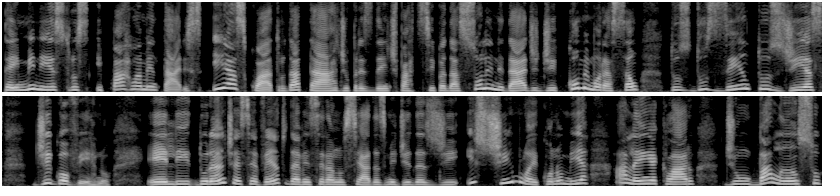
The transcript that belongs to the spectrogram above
tem ministros e parlamentares. E às quatro da tarde, o presidente participa da solenidade de comemoração dos 200 dias de governo. Ele, durante esse evento, devem ser anunciadas medidas de estímulo à economia, além, é claro, de um balanço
